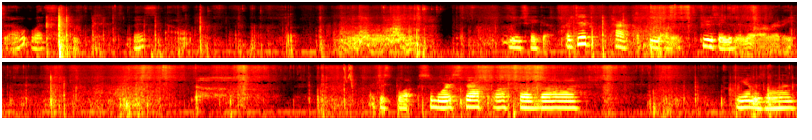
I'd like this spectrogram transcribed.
So let's take this out. Let me take it. I did pack a few other few things in there already. I just bought some more stuff off of uh, Amazon.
